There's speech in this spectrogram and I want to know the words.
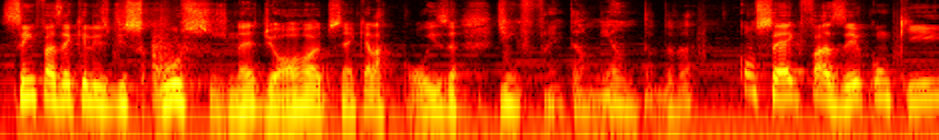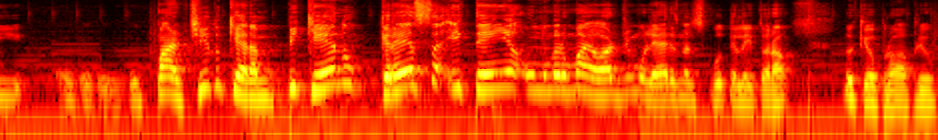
sem fazer aqueles discursos, né, de ódio, sem aquela coisa de enfrentamento, blá, blá, consegue fazer com que o, o partido que era pequeno cresça e tenha um número maior de mulheres na disputa eleitoral do que o próprio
